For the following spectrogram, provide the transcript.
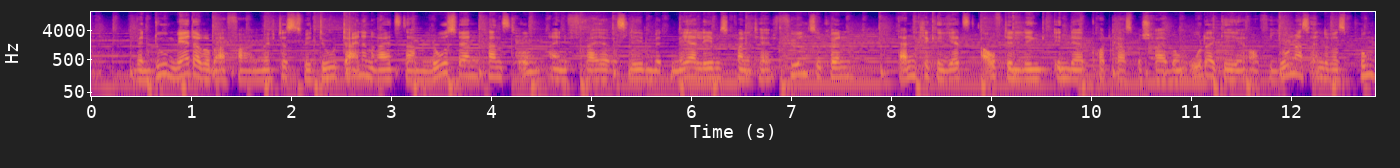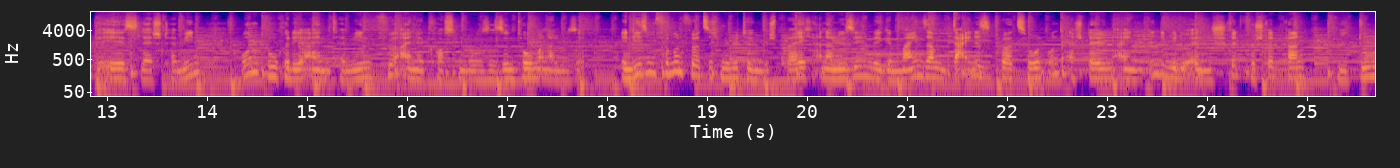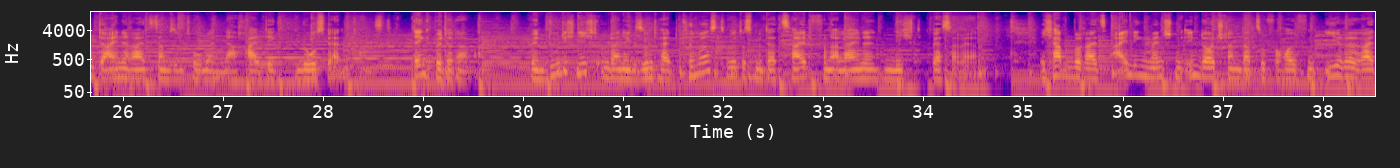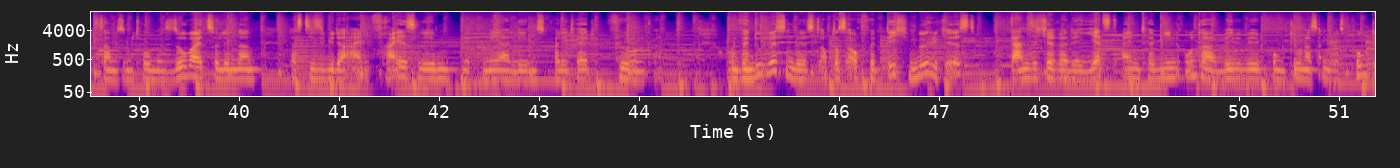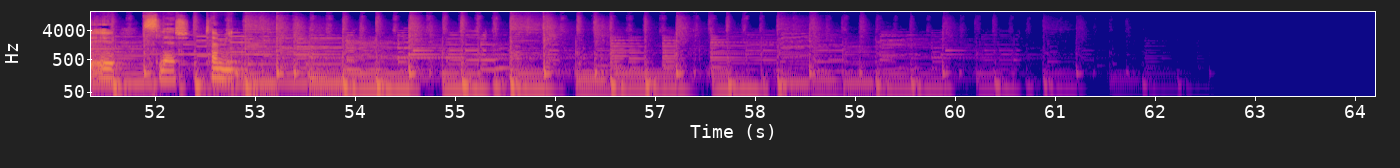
Wenn du mehr darüber erfahren möchtest, wie du deinen Reizdarm loswerden kannst, um ein freieres Leben mit mehr Lebensqualität führen zu können, dann klicke jetzt auf den Link in der Podcast-Beschreibung oder gehe auf jonasendres.de/slash Termin und buche dir einen Termin für eine kostenlose Symptomanalyse. In diesem 45-minütigen Gespräch analysieren wir gemeinsam deine Situation und erstellen einen individuellen Schritt-für-Schritt-Plan, wie du deine Reizdarmsymptome nachhaltig loswerden kannst. Denk bitte daran. Wenn du dich nicht um deine Gesundheit kümmerst, wird es mit der Zeit von alleine nicht besser werden. Ich habe bereits einigen Menschen in Deutschland dazu verholfen, ihre Reizdarmsymptome so weit zu lindern, dass diese wieder ein freies Leben mit mehr Lebensqualität führen können. Und wenn du wissen willst, ob das auch für dich möglich ist, dann sichere dir jetzt einen Termin unter www.jonasandres.de/termin.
